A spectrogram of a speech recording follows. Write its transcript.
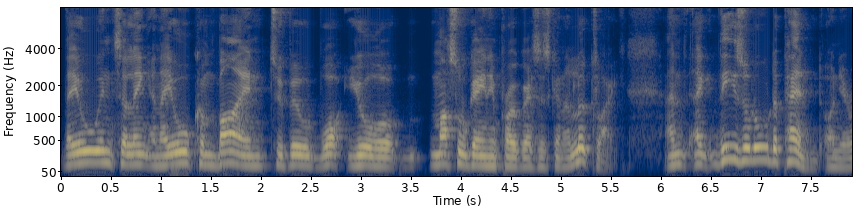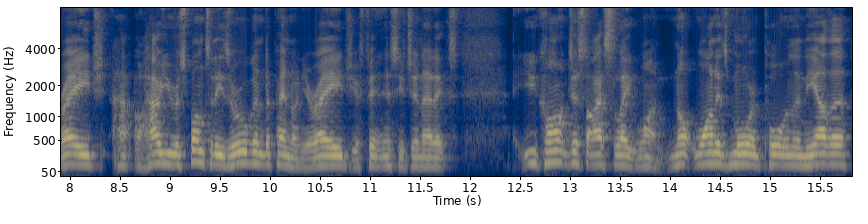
they all interlink and they all combine to build what your muscle gaining progress is going to look like. And these will all depend on your age, how, or how you respond to these are all going to depend on your age, your fitness, your genetics. You can't just isolate one. Not one is more important than the other.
